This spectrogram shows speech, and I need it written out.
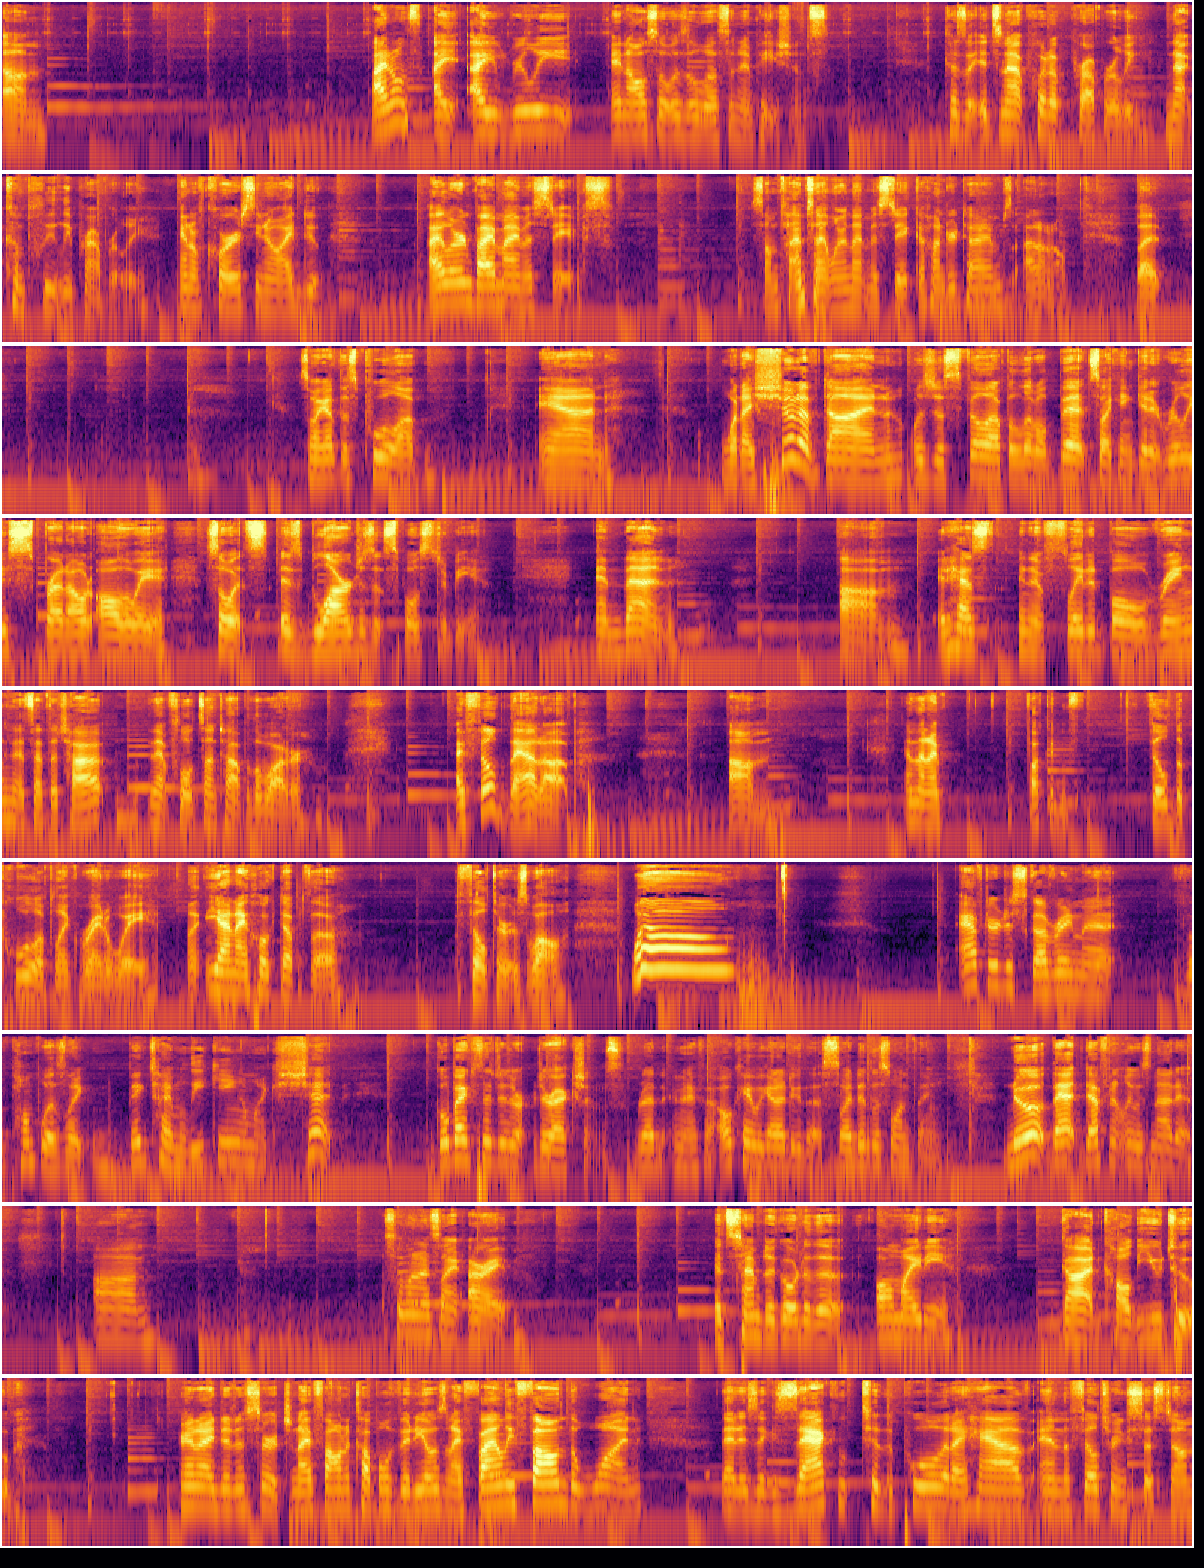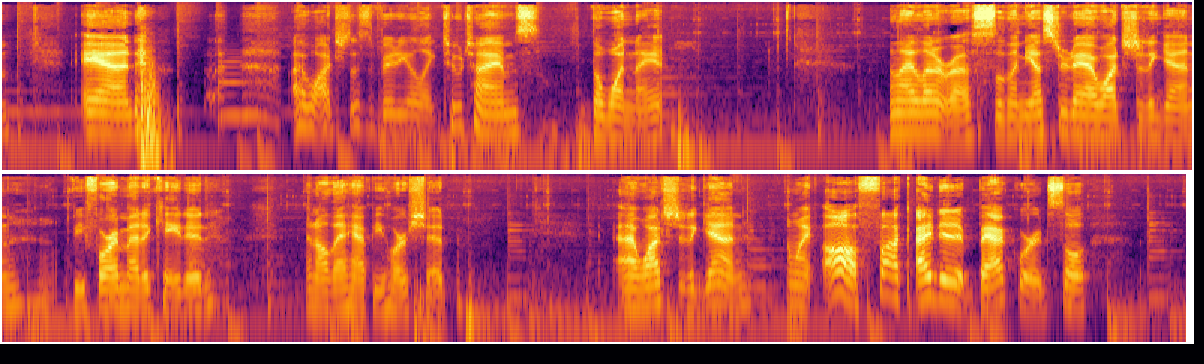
um I don't. I I really and also it was a lesson in patience because it's not put up properly, not completely properly. And of course, you know, I do. I learn by my mistakes. Sometimes I learn that mistake a hundred times. I don't know. But so I got this pool up, and what I should have done was just fill it up a little bit so I can get it really spread out all the way so it's as large as it's supposed to be. And then um, it has an inflatable ring that's at the top that floats on top of the water. I filled that up. Um, and then I fucking filled the pool up like right away. Uh, yeah, and I hooked up the filter as well. Well, after discovering that the pump was like big time leaking, I'm like, shit. Go back to the di- directions. Read, and I thought, okay, we got to do this. So I did this one thing. No, that definitely was not it. Um, so then it's like, all right, it's time to go to the Almighty God called YouTube. And I did a search and I found a couple of videos and I finally found the one that is exact to the pool that I have and the filtering system. And I watched this video like two times the one night. And I let it rest. So then yesterday I watched it again before I medicated and all that happy horse shit. And I watched it again. I'm like, oh fuck, I did it backwards. So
